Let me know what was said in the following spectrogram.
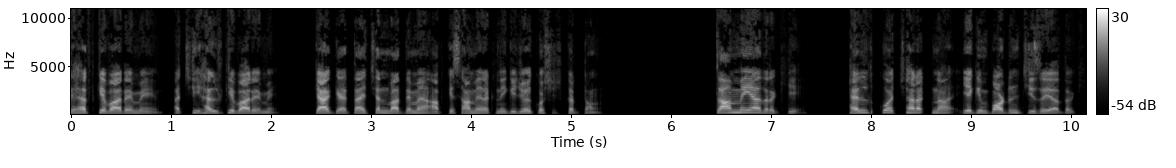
सेहत के बारे में, अच्छी हेल्थ के बारे में, क्या कहता है, चंद बातें मैं आपके सामने रखने की जो है कोशिश करता हूँ। इस्लाम में याद रखिए, हेल्थ को अच्छा रखना एक इंपॉर्टेंट चीज़ है, याद रखिए।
